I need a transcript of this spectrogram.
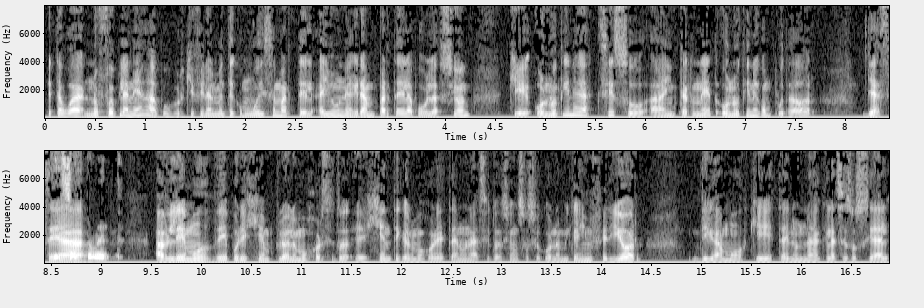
esta weá no fue planeada, po, porque finalmente, como dice Martel, hay una gran parte de la población que o no tiene acceso a internet o no tiene computador. Ya sea, Exactamente. Hablemos de, por ejemplo, a lo mejor eh, gente que a lo mejor está en una situación socioeconómica inferior, digamos que está en una clase social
